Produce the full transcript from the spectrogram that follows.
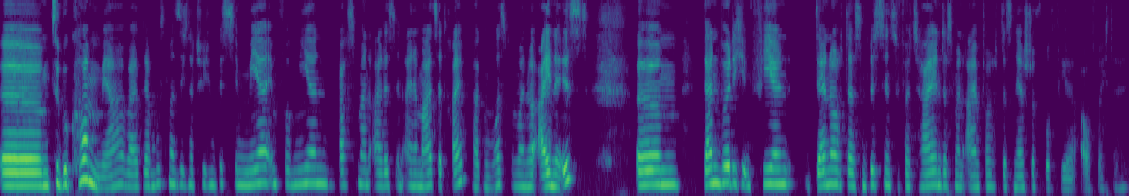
äh, zu bekommen, ja, weil da muss man sich natürlich ein bisschen mehr informieren, was man alles in eine Mahlzeit reinpacken muss, wenn man nur eine isst. Ähm, dann würde ich empfehlen, dennoch das ein bisschen zu verteilen, dass man einfach das Nährstoffprofil aufrechterhält.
